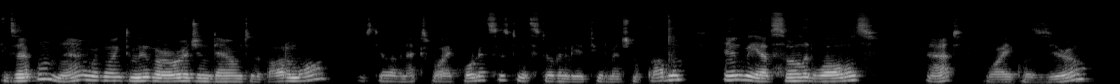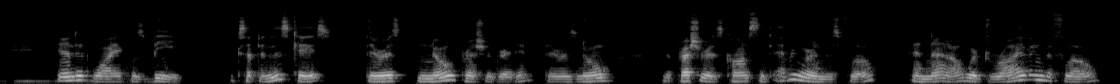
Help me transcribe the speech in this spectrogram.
example. Now we're going to move our origin down to the bottom wall. We still have an xy coordinate system. It's still going to be a two-dimensional problem. And we have solid walls at y equals 0 and at y equals b. Except in this case, there is no pressure gradient. There is no, the pressure is constant everywhere in this flow. And now we're driving the flow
